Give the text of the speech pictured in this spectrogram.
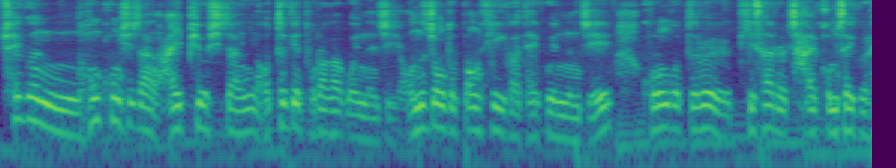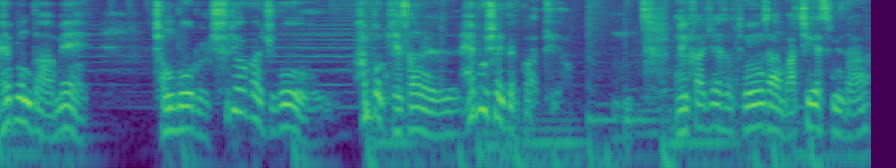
최근 홍콩 시장 IPO 시장이 어떻게 돌아가고 있는지 어느 정도 뻥튀기가 되고 있는지 그런 것들을 기사를 잘 검색을 해본 다음에 정보를 추려가지고 한번 계산을 해보셔야 될 것 같아요. 음, 여기까지 해서 동영상 마치겠습니다.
